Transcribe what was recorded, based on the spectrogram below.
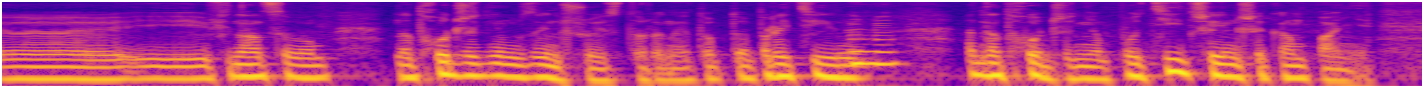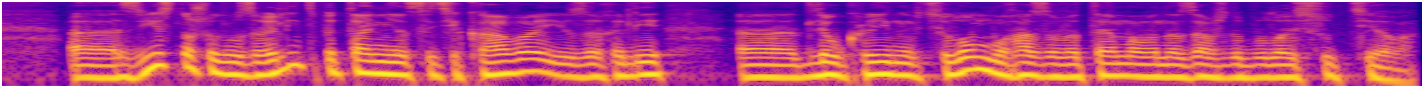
е, і фінансовим надходженням з іншої сторони, тобто операційним надходженням по тій чи іншій компанії. Е, Звісно, що ну, взагалі це питання це цікаве, і взагалі для України в цілому газова тема вона завжди була суттєва.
